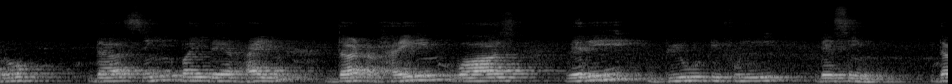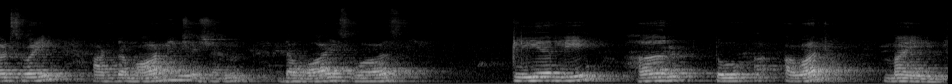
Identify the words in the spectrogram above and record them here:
group, the sing by their hymn, that hymn was very beautiful they sing. That's why at the morning session the voice was clearly heard to our mind.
